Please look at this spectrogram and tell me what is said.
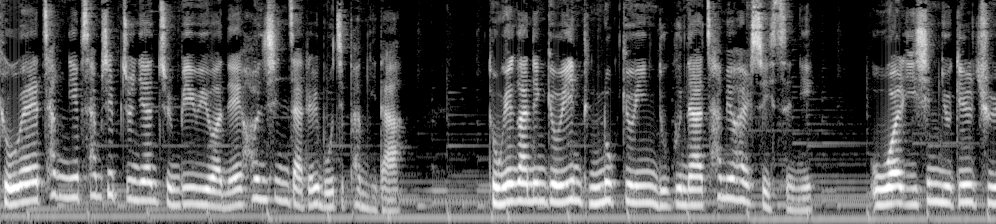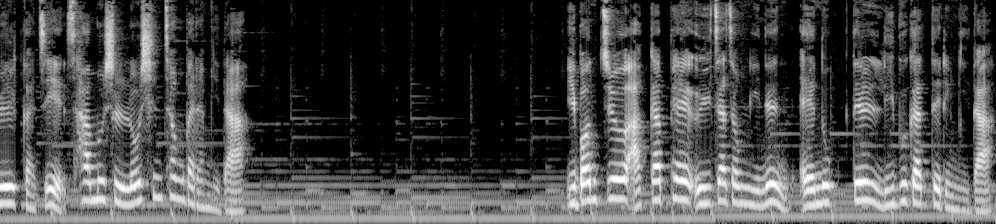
교회 창립 30주년 준비위원회 헌신자를 모집합니다. 동행하는 교인, 등록교인 누구나 참여할 수 있으니 5월 26일 주일까지 사무실로 신청 바랍니다. 이번 주 아카페 의자 정리는 애녹들 리브가들입니다.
